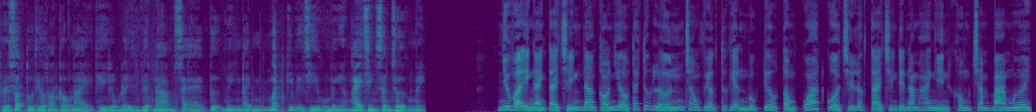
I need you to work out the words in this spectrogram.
thuế suất tối thiểu toàn cầu này thì lúc đấy Việt Nam sẽ tự mình đánh mất cái vị trí của mình ở ngay chính sân chơi của mình. Như vậy, ngành tài chính đang có nhiều thách thức lớn trong việc thực hiện mục tiêu tổng quát của chiến lược tài chính đến năm 2030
